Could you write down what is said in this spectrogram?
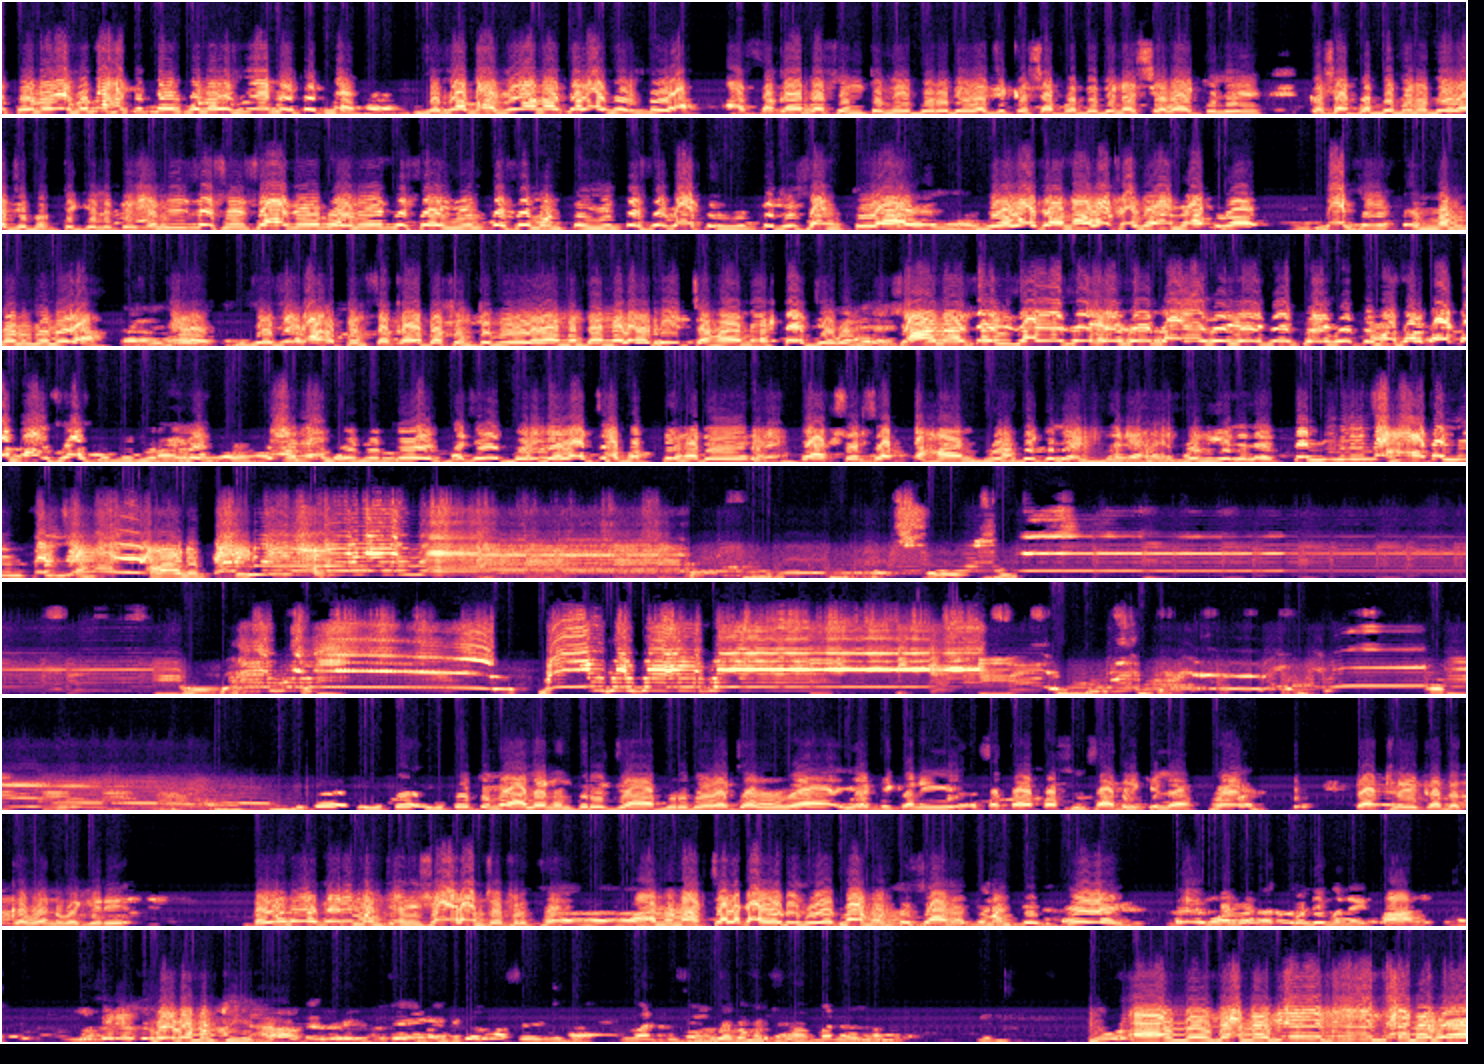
कोणाला सुद्धा हातात नाही कोणाला सुद्धा भेटत नाही. ज्याच्या भाग्यवाना त्याला दिसतो या. आज सकाळपासून तुम्ही गुरुदेवाची कशा पद्धतीने सेवा केली? कशा पद्धतीने देवाची भक्ती केली ते जसे साधे बोली जसं येईल तसं म्हणतो येईल तसं गातो येईल तसं सांगतो या. देवाच्या नावाखाली आम्ही आपलं गातो नमगून गेलो हो, जे जे पण सकाळपासून तुम्ही एवढं म्हणता मला वाटतं चहा नाश्ता जेवण. चहा नाश्ताही जायचं यायचं जायचं यायचं त्याचं तुम्हाला काय का मावशी असते ती काय देते. म्हणजे गुरुदेवाच्या भक्तीमध्ये ते अक्षरशः तहान भूक देखील या ठिकाणी हरपून गेलेले आहेत चहा आणि पाणी. इथं इथं इथं तुम्ही आल्यानंतर ज्या गुरुदेवाच्या ओव्या या ठिकाणी सकाळपासून सादर केल्या त्यातलं एखादं कवन वगैरे पवन वगैरे म्हणते शाळा आमचं फक्त आणि मागच्याला काय एवढं जुळत नाही म्हणतो शाळा म्हणते. हे, हे, तोंडी म्हणायचं हा दोघं म्हणते हा. दोघं म्हणते. आम्ही जनगे जनगे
